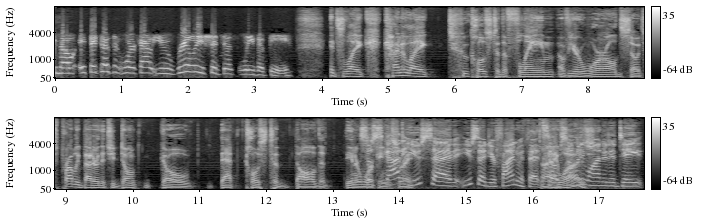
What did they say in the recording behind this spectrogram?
You know, if it doesn't work out, you really should just leave it be. It's like kind of like too close to the flame of your world. So it's probably better that you don't go that close to all the inner So workings, Scotty, right? you said you said you're fine with it. So I if somebody wanted to date,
